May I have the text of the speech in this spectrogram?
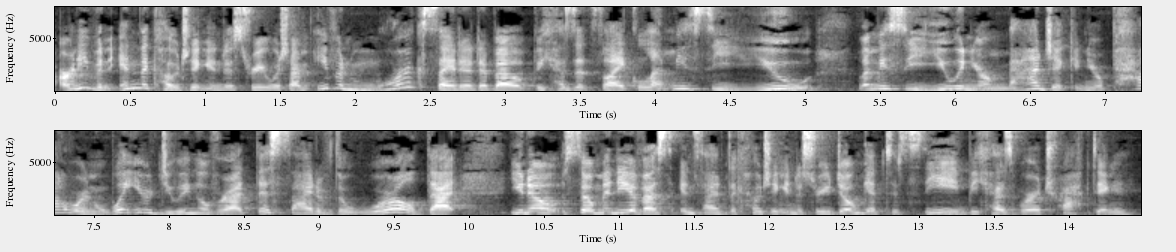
aren't even in the coaching industry, which I'm even more excited about because it's like, let me see you. Let me see you and your magic and your power and what you're doing over at this side of the world that, you know, so many of us inside the coaching industry don't get to see because we're attracting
